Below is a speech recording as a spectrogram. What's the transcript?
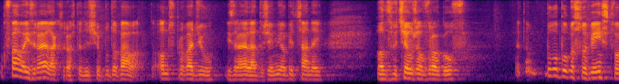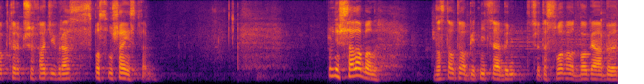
uchwałę Izraela, która wtedy się budowała. On wprowadził Izraela do ziemi obiecanej, on zwyciężał wrogów. To było błogosławieństwo, które przychodzi wraz z posłuszeństwem. Również Salomon dostał tę obietnicę, aby, czy te słowa od Boga, aby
